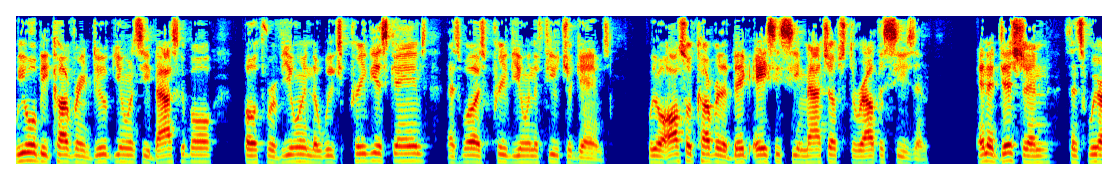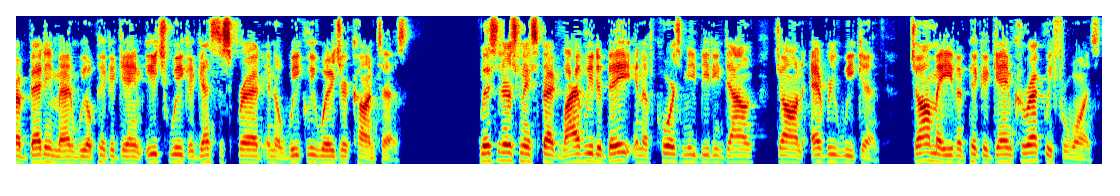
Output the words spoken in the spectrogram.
We will be covering Duke UNC basketball, both reviewing the week's previous games as well as previewing the future games. We will also cover the big ACC matchups throughout the season. In addition, since we are betting men, we will pick a game each week against the spread in a weekly wager contest. Listeners can expect lively debate and, of course, me beating down John every weekend. John may even pick a game correctly for once.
